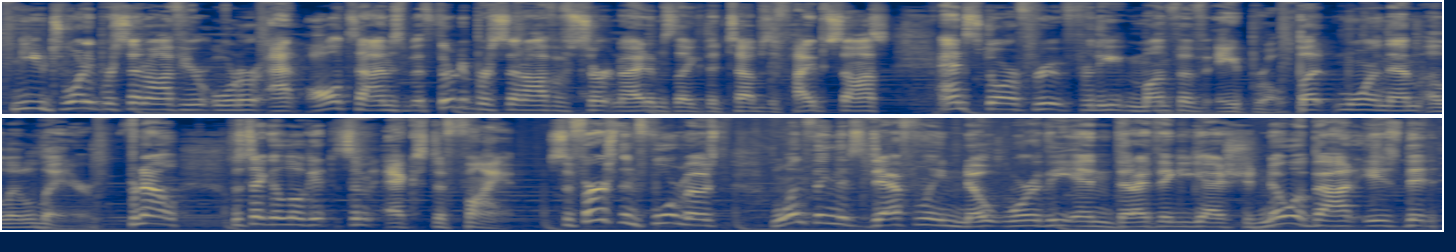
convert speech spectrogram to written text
can get you 20% off your order at all times, but 30% off of certain items like the tubs of hype sauce and Starfruit for the month of April, but more on them a little later. For now, let's take a look at some XDefiant. So first and foremost, one thing that's definitely noteworthy and that I think you guys should know about is that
